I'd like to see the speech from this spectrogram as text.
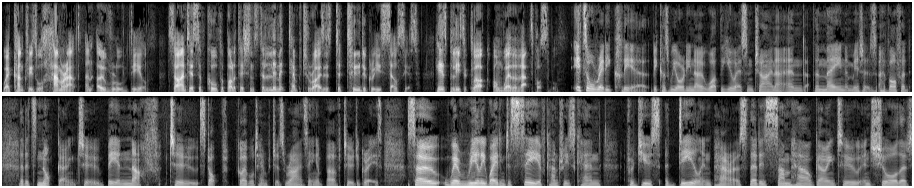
where countries will hammer out an overall deal. Scientists have called for politicians to limit temperature rises to 2 degrees Celsius. Here's Pilita Clark on whether that's possible. It's already clear, because we already know what the US and China and the main emitters have offered, that it's not going to be enough to stop global temperatures rising above two degrees. So we're really waiting to see if countries can produce a deal in Paris that is somehow going to ensure that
